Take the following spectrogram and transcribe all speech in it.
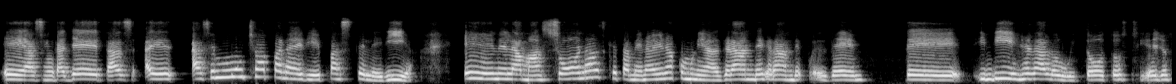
eh, hacen galletas, eh, hacen mucha panadería y pastelería. En el Amazonas, que también hay una comunidad grande, grande, pues de, de indígenas, los huitotos y ellos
